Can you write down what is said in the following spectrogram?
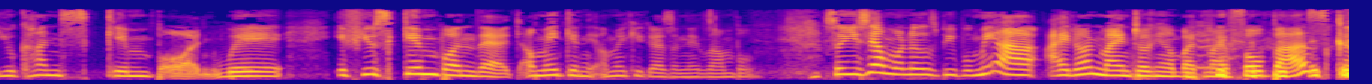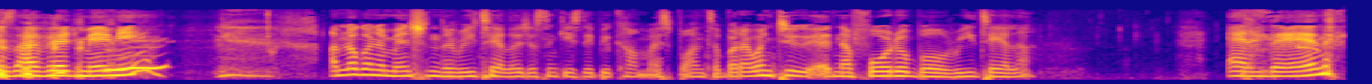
you can't skimp on? Where if you skimp on that, I'll make an, I'll make you guys an example. So you see, I'm one of those people. Me, I, I don't mind talking about my faux pas because I've had many. I'm not going to mention the retailer just in case they become my sponsor, but I went to an affordable retailer. And then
